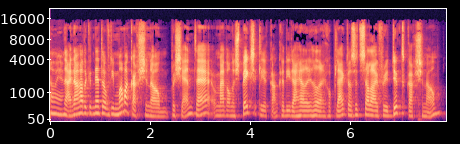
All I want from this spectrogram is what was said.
Oh ja. Nou, nou had ik het net over die mammacarcinoom patiënt, hè, maar dan een speekselklierkanker die daar heel, heel erg op lijkt. Dat is het cell-hyphid duct carcinoom.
